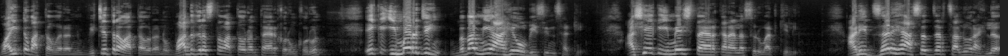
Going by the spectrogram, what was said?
वाईट वातावरण विचित्र वातावरण वादग्रस्त वातावरण तयार करून करून एक इमर्जिंग बाबा मी आहे ओबीसींसाठी. अशी एक इमेज तयार करायला सुरुवात केली. आणि जर हे असंच जर चालू राहिलं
